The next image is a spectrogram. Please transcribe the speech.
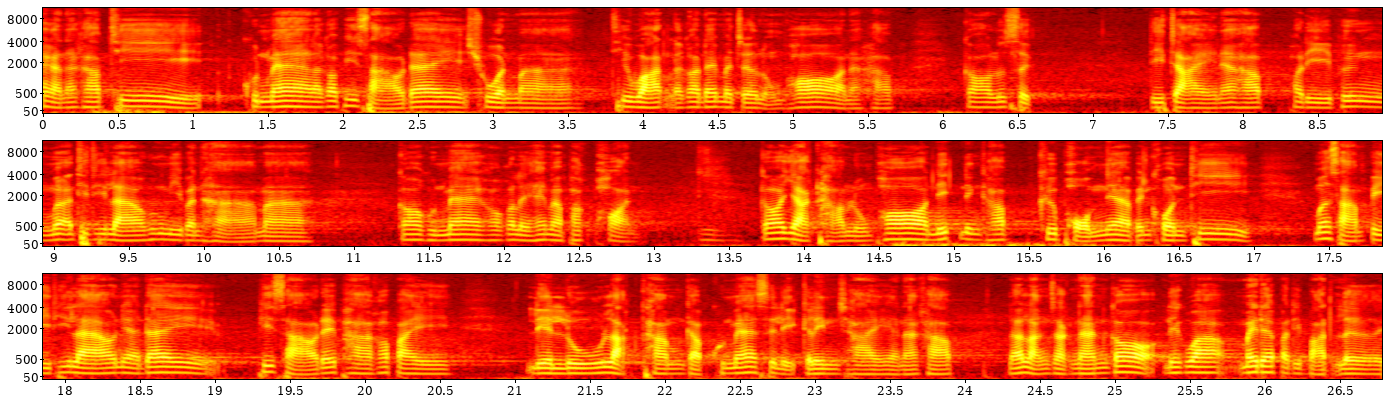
กนะครับ ที่คุณแม่แล้วก็พี่สาวได้ชวนมา ที่วัดแล้วก็ได้มาเจอหลวงพ่อนะครับ ก็รู้สึกดีใจนะครับ พอดีเพิ่งเมื่ออาทิตย์ที่แล้วเพิ่งมีปัญหามา ก็คุณแม่เขาก็เลยให้มาพักผ่อน ก็อยากถามหลวงพ่อนิดนึงครับ คือผมเนี่ยเป็นคนที่เมื่อ 3 ปีที่แล้วเนี่ยได้พี่สาวได้พาเข้าไปเรียนรู้หลักธรรมกับคุณแม่สิริกลินชัยนะครับ แล้วหลังจากนั้นก็เรียกว่าไม่ได้ปฏิบัติเลย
